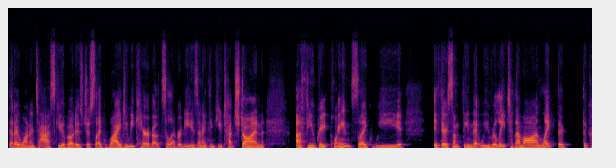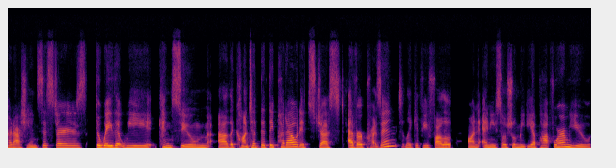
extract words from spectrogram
that I wanted to ask you about is just like why do we care about celebrities? And I think you touched on a few great points like we if there's something that we relate to them on like the the Kardashian sisters, the way that we consume uh, the content that they put out, it's just ever present. Like if you follow mm-hmm. on any social media platform, you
